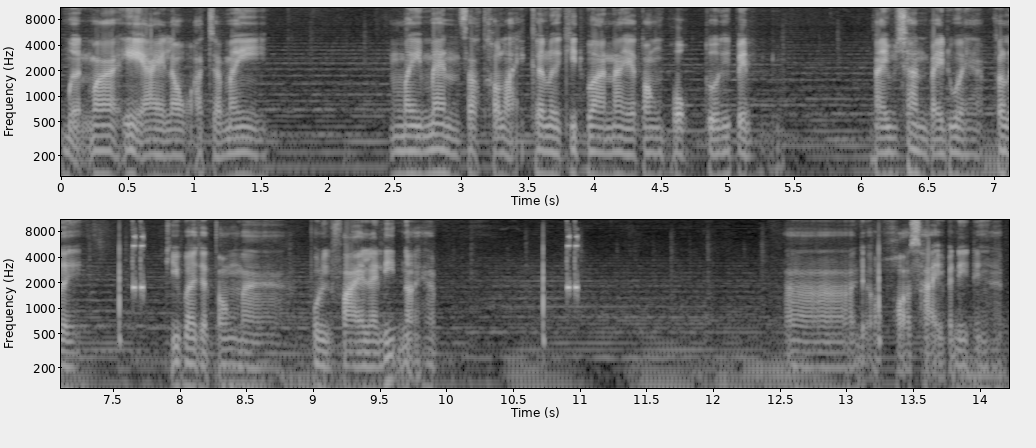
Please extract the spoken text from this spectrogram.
เหมือนว่า AI เราอาจจะไม่ ไม่แม่นสักเท่าไหร่ก็เลยคิดว่าน่าจะต้องพกตัวที่เป็นไนวิชั่นไปด้วยครับ ก็เลยคิดว่าจะต้องมาโ o ลิฟายอะไรนิดหน่อยครับเดี๋ยวขอใส่ไปนิดนึงครับ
